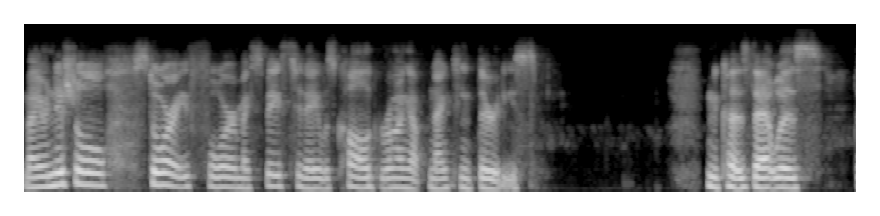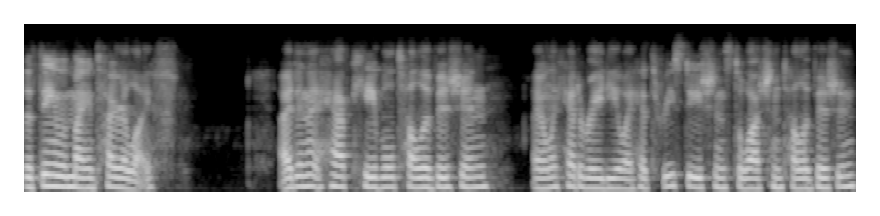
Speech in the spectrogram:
My initial story for my space today was called Growing Up 1930s because that was the theme of my entire life. I didn't have cable television. I only had a radio. I had three stations to watch on television.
